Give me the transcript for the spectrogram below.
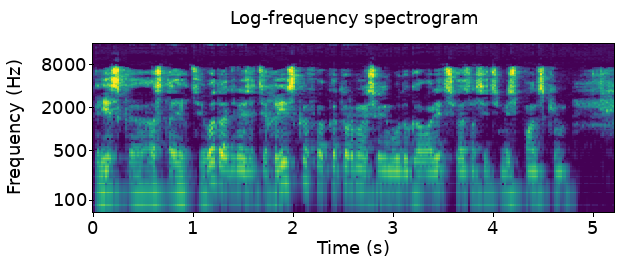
риск остается. И вот один из этих рисков, о котором я сегодня буду говорить, связан с этим испанским Э,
